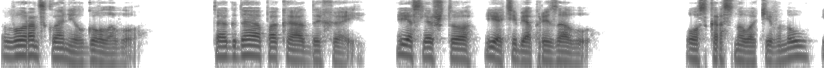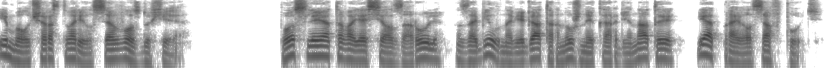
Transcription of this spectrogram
Ворон склонил голову. «Тогда пока отдыхай. Если что, я тебя призову». Оскар снова кивнул и молча растворился в воздухе. После этого я сел за руль, забил в навигатор нужные координаты и отправился в путь.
